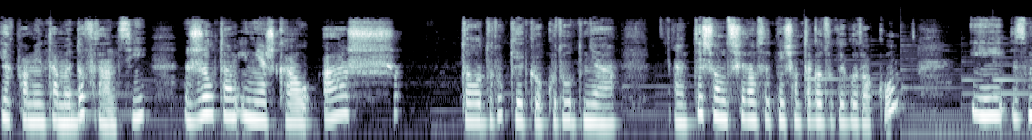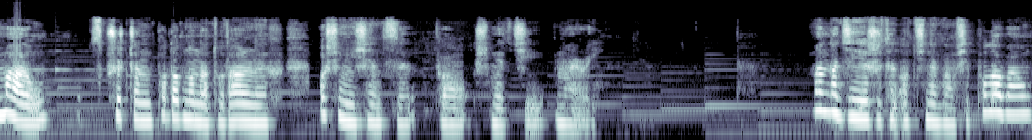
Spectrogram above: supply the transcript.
jak pamiętamy, do Francji, żył tam i mieszkał aż do 2 grudnia 1752 roku i zmarł z przyczyn podobno naturalnych 8 miesięcy po śmierci Mary. Mam nadzieję, że ten odcinek Wam się podobał,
